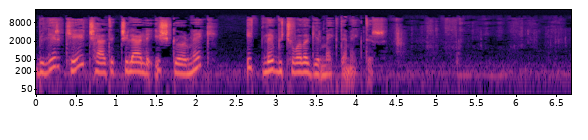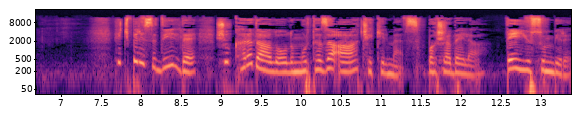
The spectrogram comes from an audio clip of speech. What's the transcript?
Bilir ki çeltikçilerle iş görmek, itle bir çuvala girmek demektir. Hiçbirisi değil de şu Karadağlıoğlu Murtaza Ağa çekilmez. Başa bela. Deyyusun biri.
